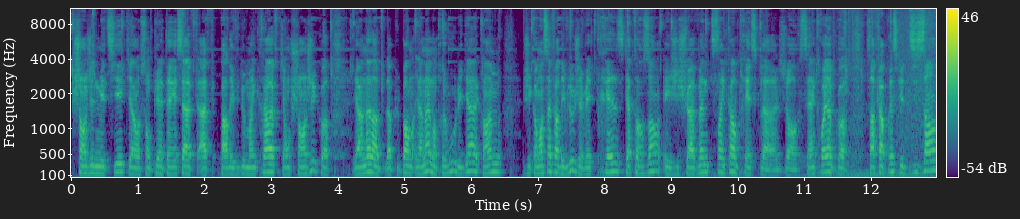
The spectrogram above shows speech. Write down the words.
changé de métier, qui sont plus intéressés par des vidéos Minecraft, qui ont changé, quoi. Il y en a, la plupart, il y en a d'entre vous, les gars, quand même, j'ai commencé à faire des vidéos, j'avais 13, 14 ans et je suis à 25 ans presque là. Genre, c'est incroyable quoi. Ça va faire presque 10 ans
